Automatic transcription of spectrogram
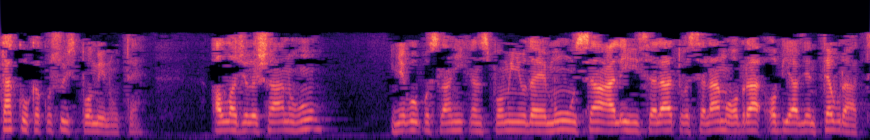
tako kako su ispomenute. Allah Đelešanuhu i njegov poslanik nam spominju da je Musa alihi salatu wasalam objavljen Teurat.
